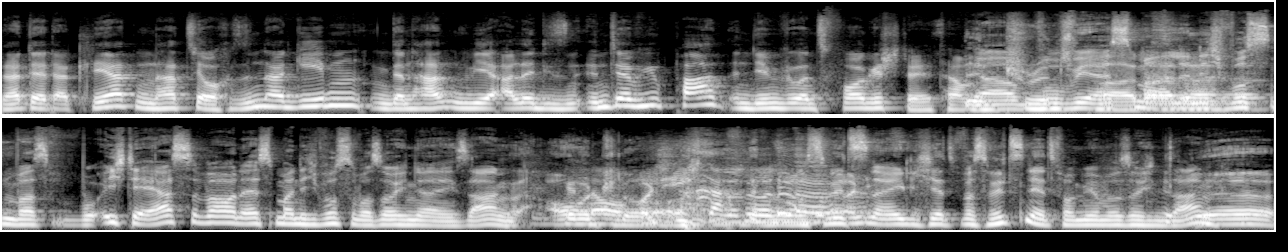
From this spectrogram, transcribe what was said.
Dann hat er das erklärt und hat es ja auch Sinn ergeben und dann hatten wir alle diesen Interview-Part, in dem wir uns vorgestellt haben. Ja, wo wir erstmal alle nicht wussten, was, wo ich der Erste war und erstmal nicht wusste, was soll ich denn eigentlich sagen. Genau. Und ich dachte nur so, Was willst du denn eigentlich jetzt, was willst du denn jetzt von mir, was soll ich denn sagen? Ja.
